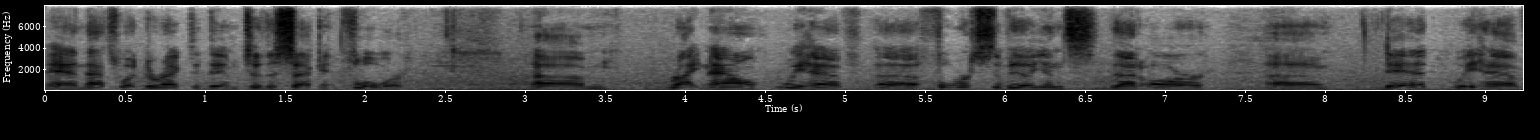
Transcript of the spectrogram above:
and that's what directed them to the second floor. Um, right now, we have uh, four civilians that are uh, dead. We have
